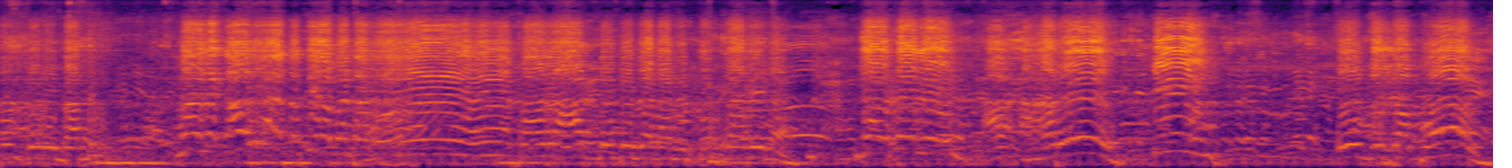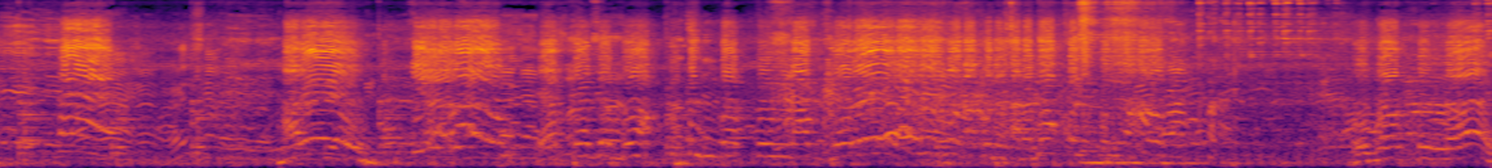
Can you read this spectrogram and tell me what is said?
ফোন করে দাদু। নাহলে কাউকে হাতে দিয়ে বেটাবো কারও হাত দিতে বেটাবো তোর যাবি না। যাও তাহলে। আরে কি? বল। হ্যাঁ। আরে কি হলো? একটা যে বক্তব্য বক্তব্য না করে। খারাপ বক্তব্য কোনো না ও ভক্ত নয়।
